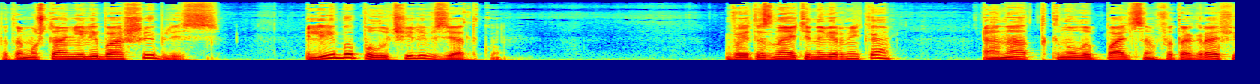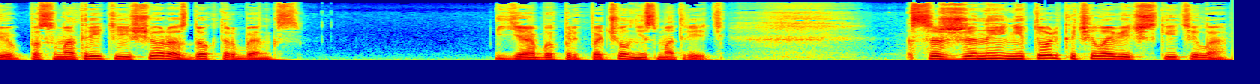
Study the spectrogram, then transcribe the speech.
«Потому что они либо ошиблись, либо получили взятку». «Вы это знаете наверняка?» Она ткнула пальцем фотографию. «Посмотрите еще раз, доктор Бэнкс». «Я бы предпочел не смотреть» сожжены не только человеческие тела.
